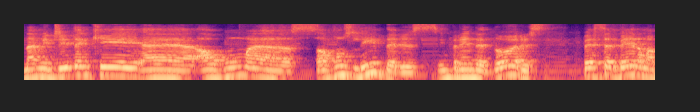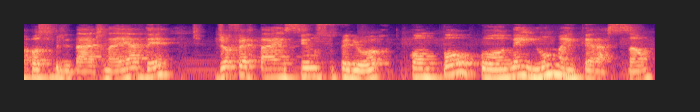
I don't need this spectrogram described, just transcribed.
Na medida em que é, algumas, alguns líderes, empreendedores, perceberam uma possibilidade na EAD de ofertar ensino superior com pouco ou nenhuma interação,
